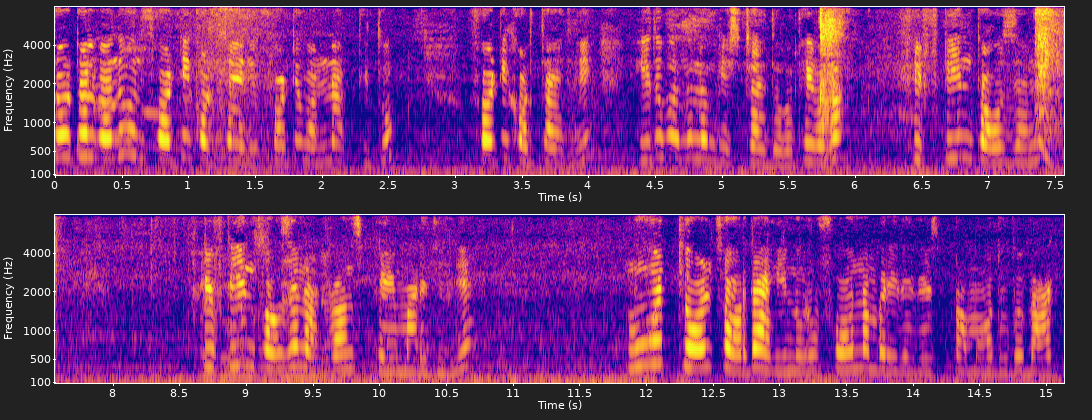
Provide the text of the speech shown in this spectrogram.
ಟೋಟಲ್ ಬಂದು ಒಂದು ಫಾರ್ಟಿ ಕೊಡ್ತಾ ಇದ್ವಿ. ಫಾರ್ಟಿ ಒನ್ ಆಗ್ತಿತ್ತು. ಫಾರ್ಟಿ ಕೊಡ್ತಾ ಇದ್ವಿ. ಇದು ಬಂದು ನಮ್ಗೆ ಎಷ್ಟಾಯ್ತು ಗೊತ್ತಾ? ಇವಾಗ fifteen thousand fifteen thousand advance pay ಮಾಡಿದ್ದೀವಿ ಮೂವತ್ತೇಳು ಸಾವಿರದ ಐನೂರು. ಫೋನ್ ನಂಬರ್ ಇದೆ ಗೈಸ್ ಪ್ರಮೋದದು ಬ್ಯಾಕ್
